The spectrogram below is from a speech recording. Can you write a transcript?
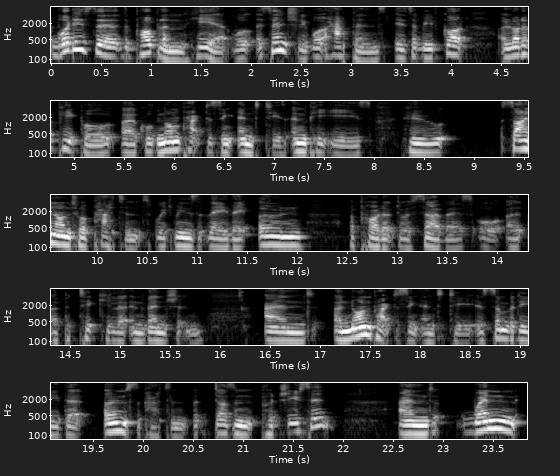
what is the the problem here? Well, essentially, what happens is that we've got a lot of people uh, called non-practicing entities (NPEs) who sign on to a patent, which means that they they own a product or a service or a, a particular invention. And a non practicing entity is somebody that owns the patent but doesn't produce it. And when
